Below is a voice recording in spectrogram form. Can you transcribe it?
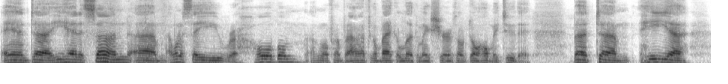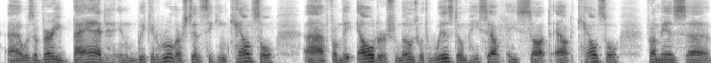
And uh, he had a son, um, I want to say Rehoboam. I don't know if I'm, I'll have to go back and look and make sure, so don't hold me to that. But um, he uh, uh, was a very bad and wicked ruler. Instead of seeking counsel uh, from the elders, from those with wisdom, he sought, he sought out counsel from his, uh,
